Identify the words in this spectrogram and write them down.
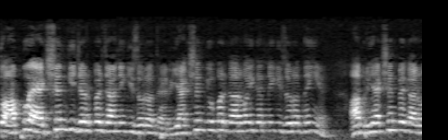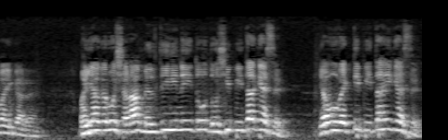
तो आपको एक्शन की जड़ पर जाने की ज़रूरत है। रिएक्शन के ऊपर कार्रवाई करने की ज़रूरत नहीं है। आप रिएक्शन पे कार्रवाई कर रहे हैं। भैया अगर वो शराब मिलती ही नहीं तो वो दोषी पीता कैसे? या वो व्यक्ति पीता ही कैसे?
